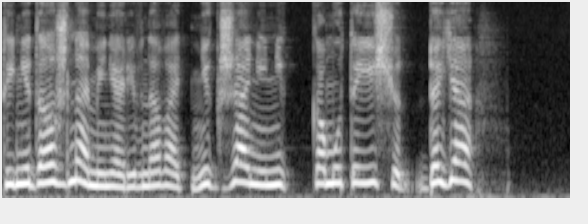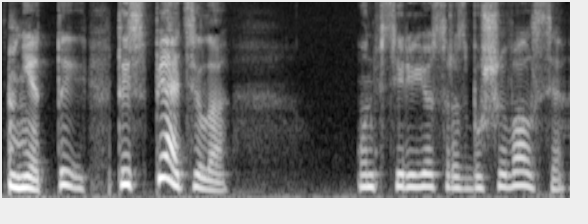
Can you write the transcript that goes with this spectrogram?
ты не должна меня ревновать ни к Жанне, ни к кому-то еще. Да я...» «Нет, ты, ты спятила!» Он всерьез разбушевался.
